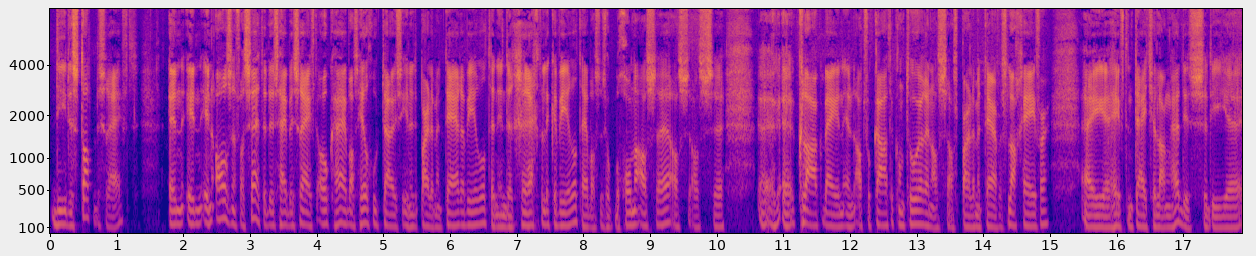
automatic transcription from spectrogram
die de stad beschrijft en in, in al zijn facetten. Dus hij beschrijft ook, hij was heel goed thuis in de parlementaire wereld... en in de gerechtelijke wereld. Hij was dus ook begonnen als, als, als uh, uh, bij een, een, advocatenkantoor... en als, als parlementair verslaggever. Hij heeft een tijdje lang hè, dus, die,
